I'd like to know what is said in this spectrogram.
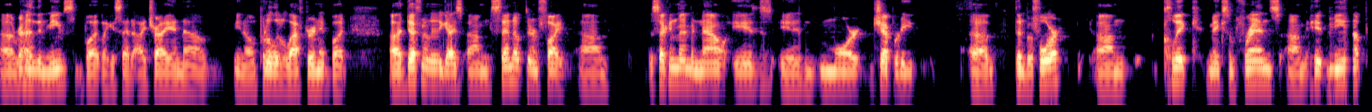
uh, rather than memes. But like I said, I try and uh, you know put a little laughter in it. But uh, definitely, guys, um, stand up there and fight. Um, the Second Amendment now is in more jeopardy uh, than before. Um, click, make some friends, um, hit me up,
